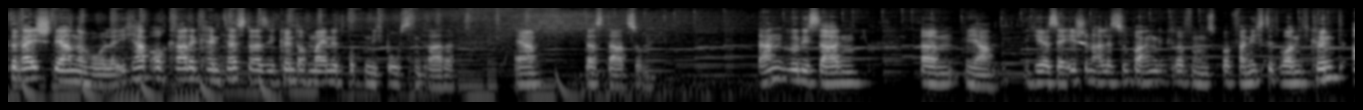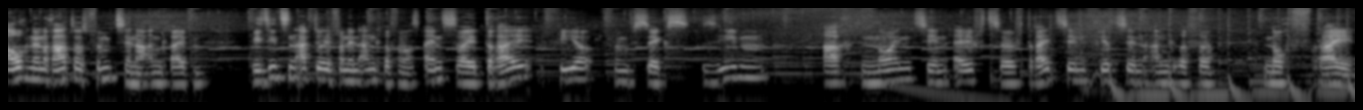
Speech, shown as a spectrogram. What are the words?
drei Sterne hole. Ich habe auch gerade keinen Tester, also ich könnte auch meine Truppen nicht boosten gerade. Ja, das dazu. Dann würde ich sagen, ähm, ja, hier ist ja eh schon alles super angegriffen und super vernichtet worden. Ich könnte auch einen Rathaus 15er angreifen. Wie sieht es denn aktuell von den Angriffen aus? 1, 2, 3, 4, 5, 6, 7, 8, 9, 10, 11, 12, 13, 14 Angriffe noch frei.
